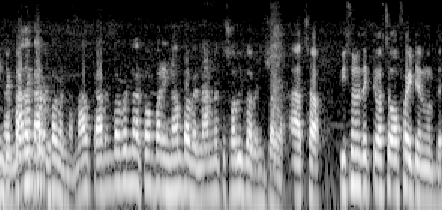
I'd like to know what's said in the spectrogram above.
ইনটেক মালে কার্টুন পাবেন না। মাল কার্টুন পাবেন না আর কোম্পানির নাম পাবেন না। তো সবই পাবেন ইনশাল্লাহ আচ্ছা পিছনে দেখতে পাচ্ছি অফ হোয়াইটের মধ্যে।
